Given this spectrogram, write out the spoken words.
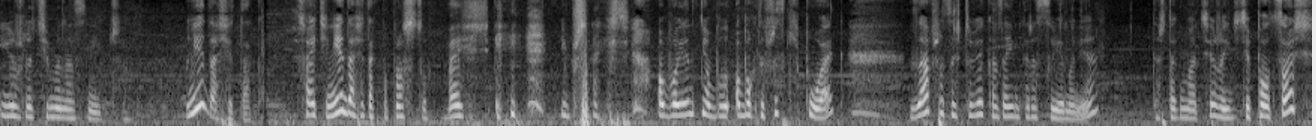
I już lecimy na znicze. No nie da się tak. Słuchajcie, nie da się tak po prostu wejść i, i przejść obojętnie obok, obok tych wszystkich półek. Zawsze coś człowieka zainteresuje, no nie? Też tak macie, że idziecie po coś,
